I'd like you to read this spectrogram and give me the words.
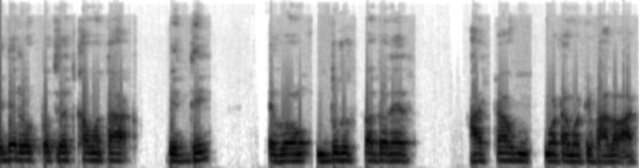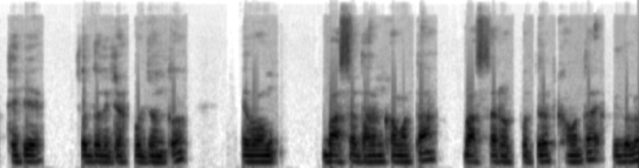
এদের রোগ প্রতিরোধ ক্ষমতা বৃদ্ধি এবং দুধ উৎপাদনের হারটাও মোটামুটি ভালো আট থেকে চোদ্দ লিটার পর্যন্ত। এবং বাচ্চা ধারণ ক্ষমতা, বাচ্চার রোগ প্রতিরোধ ক্ষমতা এগুলো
